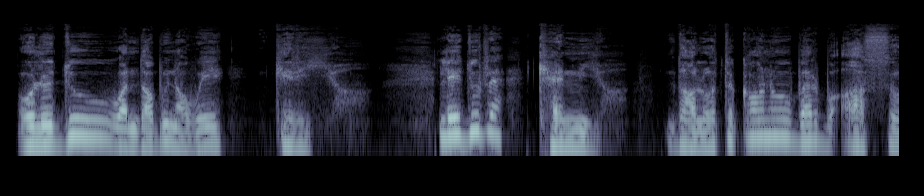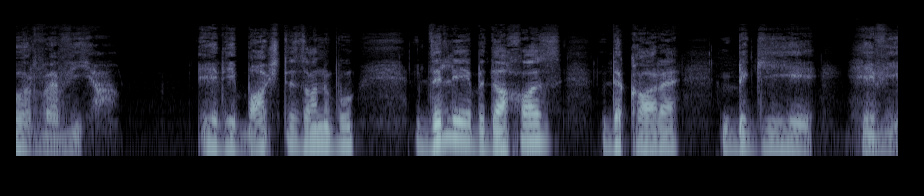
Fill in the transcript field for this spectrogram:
او لدو وندابون آوه گریا. لی دور کنیا. دالوتکانو بر با آسو رویا. êdî baş dizanibû dilê bi daxwaz dikare bigihê hêvî.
